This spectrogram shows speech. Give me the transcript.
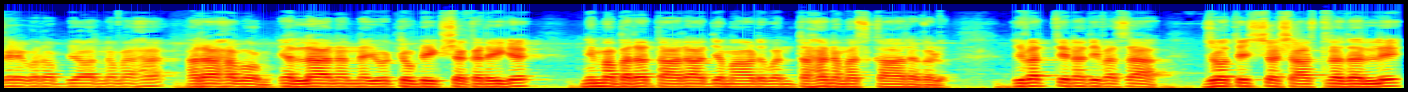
ಶ್ರೀ ನಮಃ. ಹರಹ ಎಲ್ಲ ನನ್ನ ಯೂಟ್ಯೂಬ್ ವೀಕ್ಷಕರಿಗೆ ನಿಮ್ಮ ಭರತ್ ಆರಾಧ್ಯ ಮಾಡುವಂತಹ ನಮಸ್ಕಾರಗಳು. ಇವತ್ತಿನ ದಿವಸ ಜ್ಯೋತಿಷ್ಯ ಶಾಸ್ತ್ರದಲ್ಲಿ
